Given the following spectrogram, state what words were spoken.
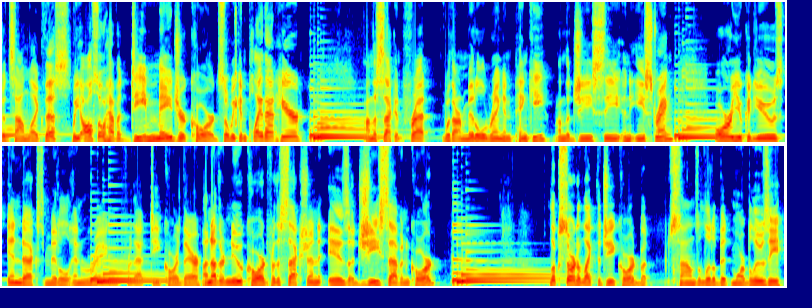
Should sound like this. We also have a D major chord, so we can play that here on the second fret with our middle ring and pinky on the G, C, and E string. Or you could use index, middle, and ring for that D chord there. Another new chord for the section is a G7 chord. Looks sort of like the G chord, but sounds a little bit more bluesy.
